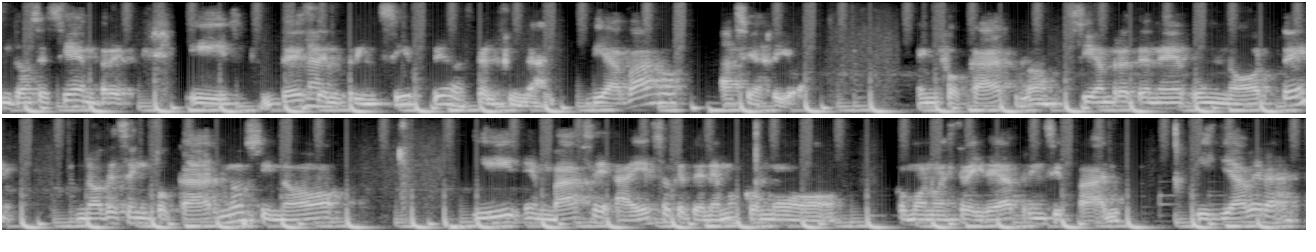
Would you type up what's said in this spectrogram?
Entonces siempre ir desde el principio hasta el final, de abajo hacia arriba. Enfocarnos, siempre tener un norte, no desenfocarnos, sino ir en base a eso que tenemos como, como nuestra idea principal. Y ya verás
